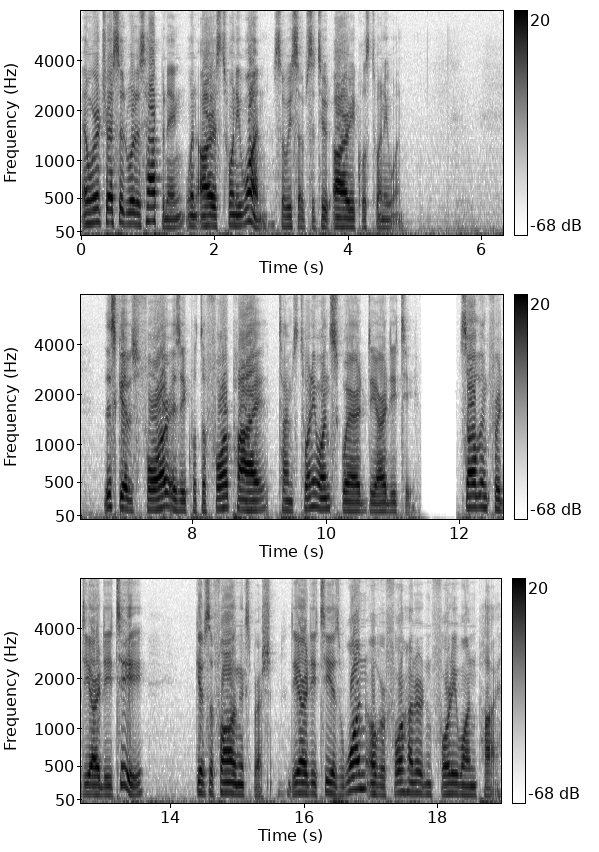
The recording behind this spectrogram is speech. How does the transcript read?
and we're interested what is happening when r is 21, so we substitute r equals 21. This gives 4 is equal to 4 pi times 21 squared dr dt. Solving for dr dt gives the following expression. dr dt is 1 over 441 pi.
